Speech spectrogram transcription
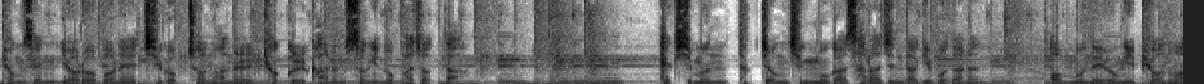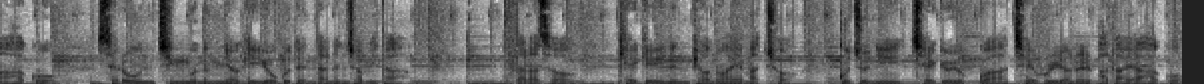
평생 여러 번의 직업 전환을 겪을 가능성이 높아졌다. 핵심은 특정 직무가 사라진다기보다는 업무 내용이 변화하고 새로운 직무 능력이 요구된다는 점이다. 따라서 개개인은 변화에 맞춰 꾸준히 재교육과 재훈련을 받아야 하고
